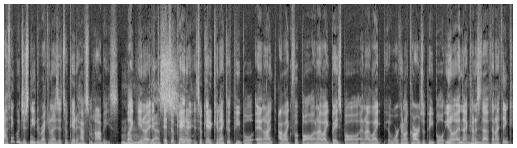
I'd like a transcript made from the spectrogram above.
I think we just need to recognize it's okay to have some hobbies. Like you know, it's, Yes. it's okay Yep. to it's okay to connect with people. And I I like football, and I like baseball, and I like working on cards with people. You know, and that kind of stuff. And I think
